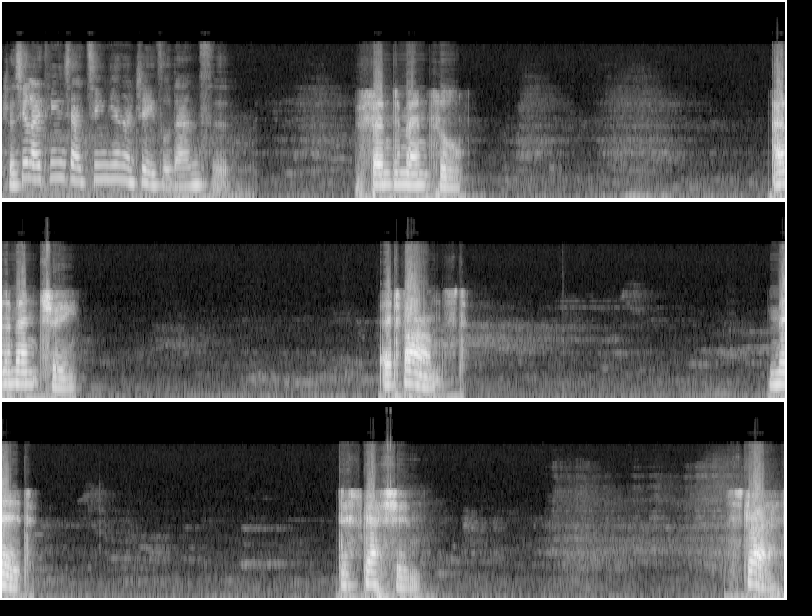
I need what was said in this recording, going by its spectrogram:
首先来听一下今天的这一组单词。Fundamental, elementary, advanced, mid, discussion, stress,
